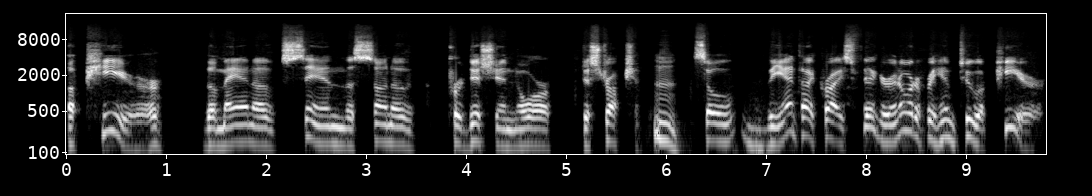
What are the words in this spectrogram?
appear, the man of sin, the son of perdition or destruction. Mm. So the Antichrist figure, in order for him to appear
